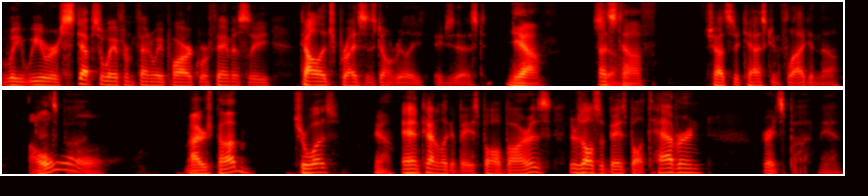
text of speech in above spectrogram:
we we were steps away from Fenway Park, where famously college prices don't really exist. Yeah. That's So, tough. Shouts to Cask and Flagon though. Oh. Irish pub? Sure was. Yeah. And kind of like a baseball bar. Is there's also a baseball tavern. Great spot, man.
